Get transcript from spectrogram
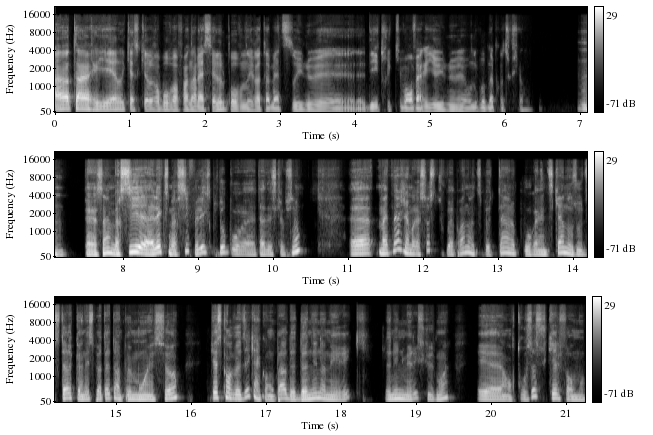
en temps réel qu'est-ce que le robot va faire dans la cellule pour venir automatiser euh, des trucs qui vont varier au niveau de la production. Mm. Intéressant. Merci Alex, merci Félix plutôt pour euh, ta description. Euh, maintenant, j'aimerais ça si tu pouvais prendre un petit peu de temps pour indiquer à nos auditeurs qui connaissent peut-être un peu moins ça. Qu'est-ce qu'on veut dire quand on parle de données numériques? Données numériques, excuse-moi. Et euh, on retrouve ça sous quel format?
